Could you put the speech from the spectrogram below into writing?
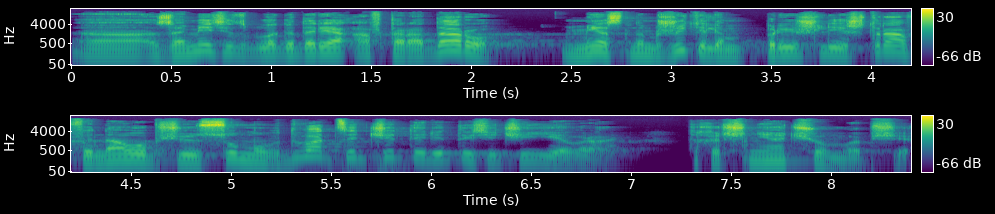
э, за месяц благодаря авторадару местным жителям пришли штрафы на общую сумму в 24 тысячи евро. Так это ж ни о чем вообще.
